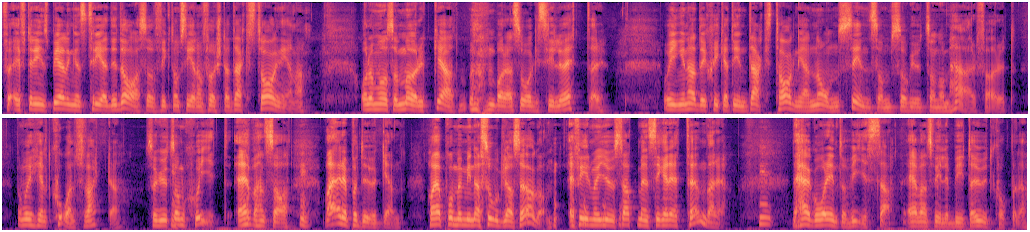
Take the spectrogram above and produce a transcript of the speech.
För efter inspelningens tredje dag så fick de se de första dagstagningarna. Och de var så mörka att de bara såg silhuetter. Och ingen hade skickat in dagstagningar någonsin som såg ut som de här förut. De var ju helt kolsvarta. Såg ut som skit. Evan sa, vad är det på duken? Har jag på mig mina solglasögon? Är filmen ljussatt med en cigarettändare? Det här går inte att visa. Evans ville byta ut Coppola.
